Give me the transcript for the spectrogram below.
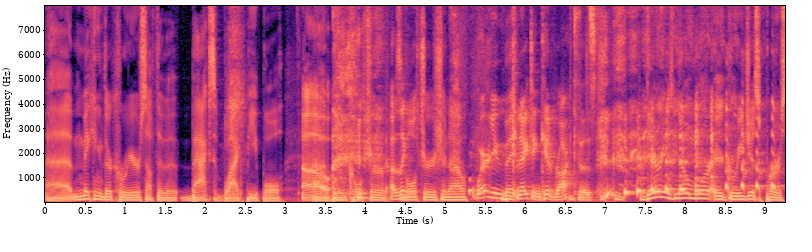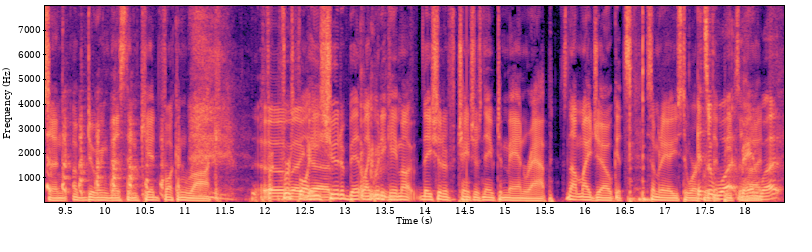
Uh, making their careers off the backs of black people, uh, Oh. being culture like, vultures, you know. Where are you But- connecting Kid Rock to this? there is no more egregious person of doing this than Kid fucking Rock. F- First of all, God. he should have been like when he came out. They should have changed his name to Man Rap. It's not my joke. It's somebody I used to work it's a with at what, Pizza man? Hut. What?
